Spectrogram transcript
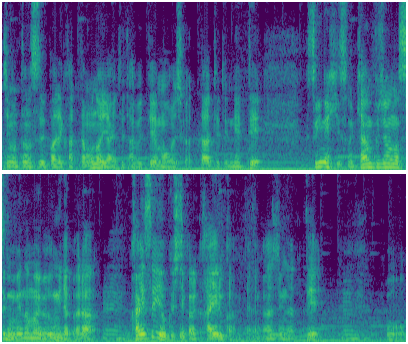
地元のスーパーで買ったものを焼いて食べてもう美味しかったって言って寝て次の日そのキャンプ場のすぐ目の前が海だからえうん。海水浴してから帰るかみたいな感じになってこ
